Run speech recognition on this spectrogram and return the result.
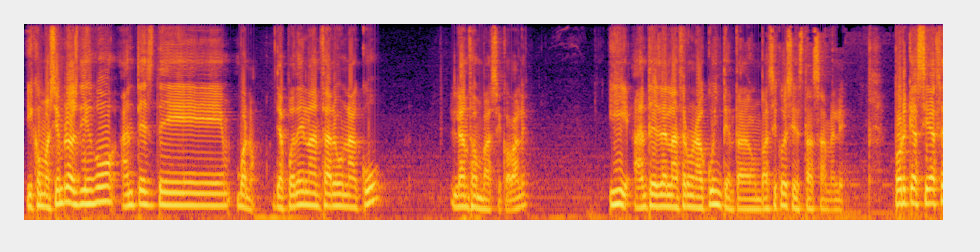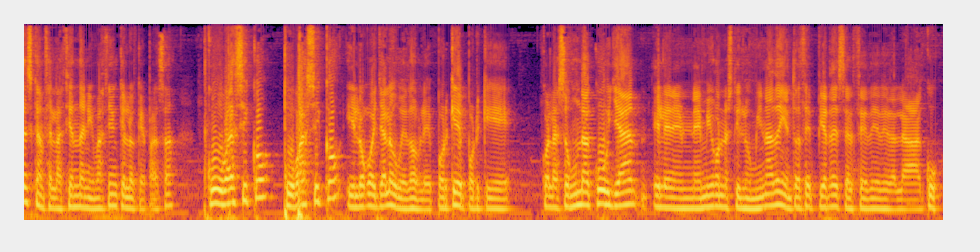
Y como siempre os digo, antes de... Bueno, ya pueden lanzar una Q, lanza un básico, ¿vale? Y antes de lanzar una Q, intenta dar un básico si estás a melee. Porque así haces cancelación de animación, que es lo que pasa. Q básico, Q básico y luego ya la W. ¿Por qué? Porque con la segunda Q ya el enemigo no está iluminado y entonces pierdes el CD de la Q.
